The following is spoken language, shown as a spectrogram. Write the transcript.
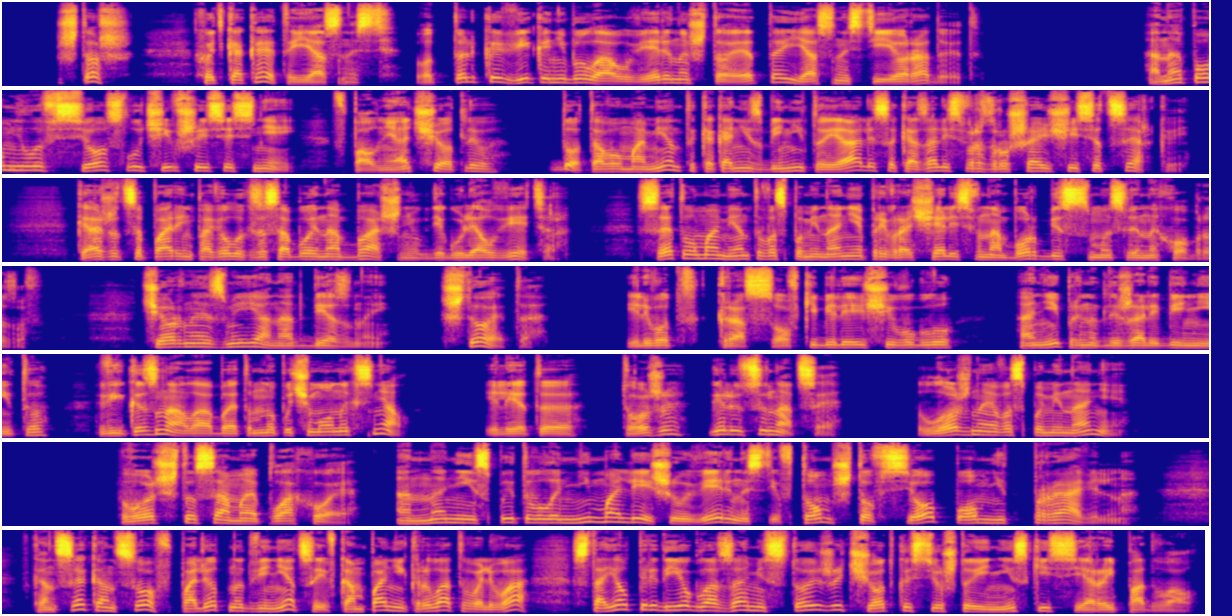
Что ж, хоть какая-то ясность. Вот только Вика не была уверена, что эта ясность ее радует. Она помнила все случившееся с ней, Вполне отчетливо. До того момента, как они с Бенито и Алис оказались в разрушающейся церкви. Кажется, парень повел их за собой на башню, где гулял ветер. С этого момента воспоминания превращались в набор бессмысленных образов. Черная змея над бездной. Что это? Или вот кроссовки, белеющие в углу. Они принадлежали Бенито. Вика знала об этом, но почему он их снял? Или это тоже галлюцинация? Ложное воспоминание? Вот что самое плохое. Она не испытывала ни малейшей уверенности в том, что все помнит правильно. В конце концов, полет над Венецией в компании крылатого льва стоял перед ее глазами с той же четкостью, что и низкий серый подвал.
